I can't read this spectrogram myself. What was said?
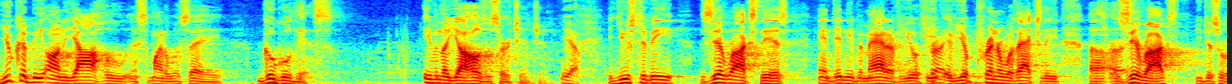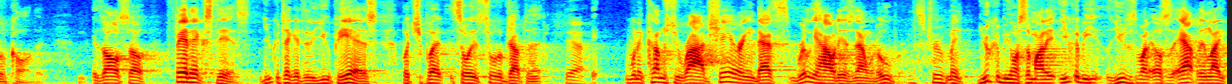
you could be on Yahoo and somebody would say, Google this, even though Yahoo's a search engine. Yeah. It used to be Xerox this and didn't even matter if, you, right. if your printer was actually uh, a Xerox, you just sort of called it. It's also FedEx this. You could take it to the UPS, but, you, but so it sort of dropped in it. Yeah. When it comes to ride sharing, that's really how it is now with Uber. That's true. I mean, you could be on somebody, you could be using somebody else's app and like,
